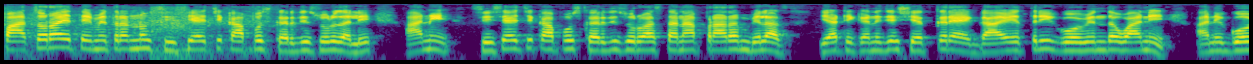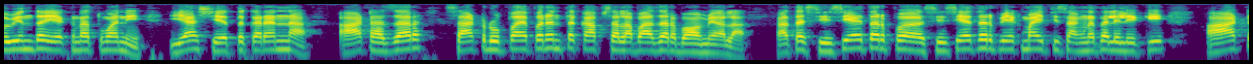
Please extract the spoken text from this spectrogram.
पाचोरा येथे मित्रांनो सी सी आयची कापूस खरेदी सुरू झाली आणि सी सी आयची कापूस खरेदी सुरू असताना प्रारंभीलाच या ठिकाणी जे शेतकरी आहे गायत्री गोविंद वाणी आणि गोविंद एकनाथ वाणी या शेतकऱ्यांना आठ हजार साठ रुपयापर्यंत कापसाला बाजारभाव मिळाला. आता सी सी आय तर्फ सी सी आय तर्फे एक माहिती सांगण्यात आलेली की आठ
